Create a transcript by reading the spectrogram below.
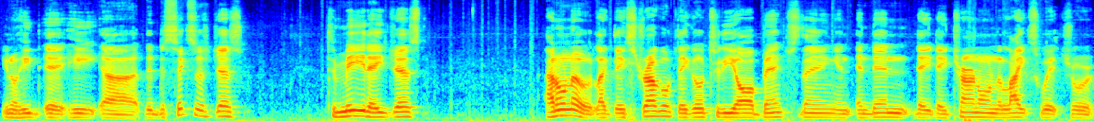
You know, he he uh, the, the Sixers just, to me, they just I don't know. Like they struggled. They go to the all bench thing, and, and then they, they turn on the light switch or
